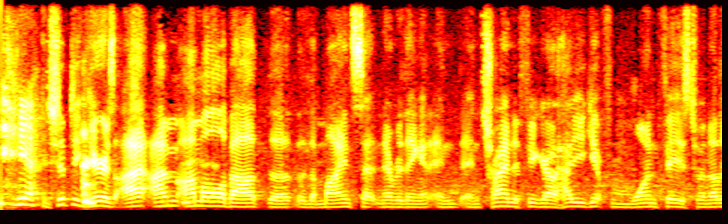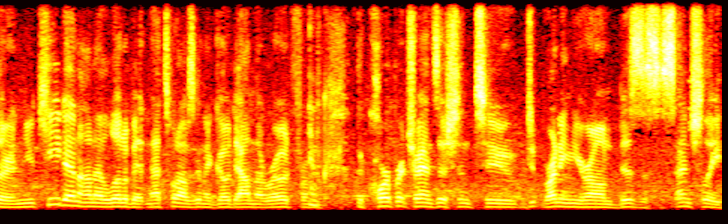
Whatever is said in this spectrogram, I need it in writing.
yeah. In shifting gears, I, I'm I'm all about the the, the mindset and everything, and, and, and trying to figure out how do you get from one phase to another. And you keyed in on it a little bit, and that's what I was going to go down the road from okay. the corporate transition to running your own business. Essentially,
